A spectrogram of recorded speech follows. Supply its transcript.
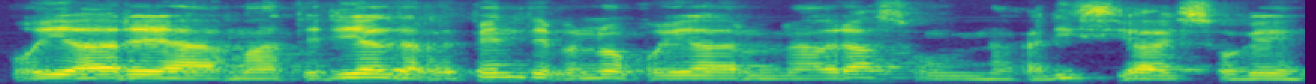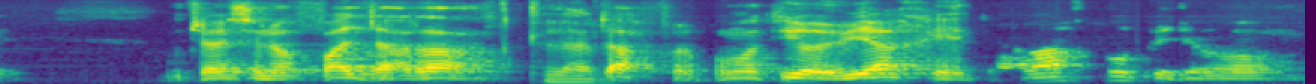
podía dar material de repente, pero no podía dar un abrazo, una caricia, eso que muchas veces nos falta, ¿verdad? Claro. fue por motivo de viaje, de trabajo, pero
